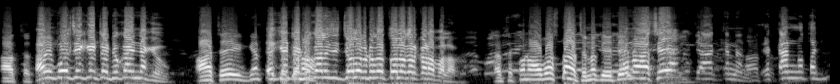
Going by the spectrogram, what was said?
আচ্ছা আচ্ছা। আমি বলছি গেটটা ঢুকাই না কেউ। আচ্ছা এই গেটটা এই কি গেটটা কোনো- ঢুকালে যে জলক ঢুকা তলকার কাটা পালাবে। আচ্ছা কোনো অবস্থা আছে নাকি এটা কোনো আছে? একান্ন থাকবে।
